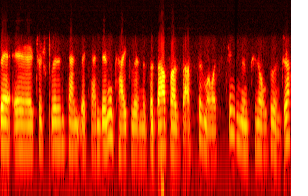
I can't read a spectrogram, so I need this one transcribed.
Ve e, çocukların kendi kendilerinin kaygılarını da daha fazla arttırmamak için mümkün olduğunca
